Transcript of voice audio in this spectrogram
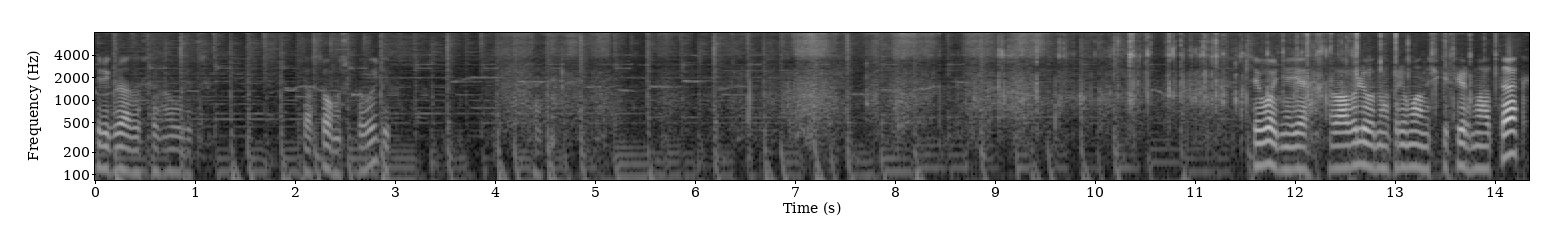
3 градуса на улице. Сейчас солнышко выйдет. Сегодня я ловлю на приманочке фирмы Атак.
